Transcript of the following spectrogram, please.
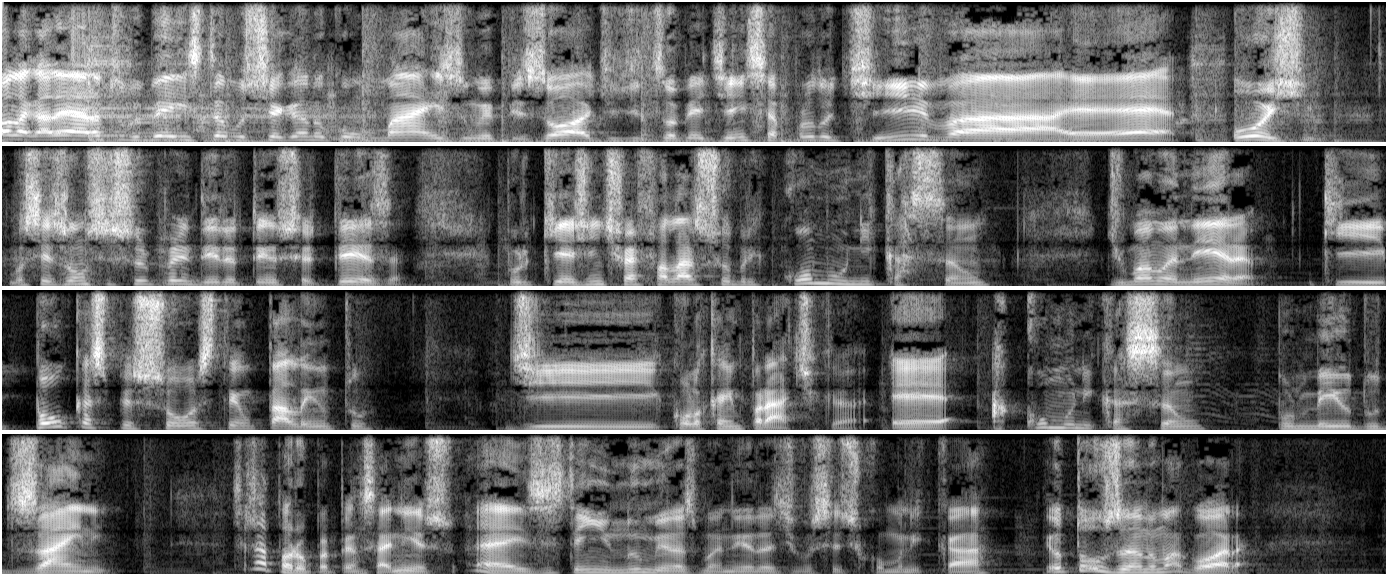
Fala galera, tudo bem? Estamos chegando com mais um episódio de Desobediência Produtiva. É, hoje vocês vão se surpreender, eu tenho certeza, porque a gente vai falar sobre comunicação de uma maneira que poucas pessoas têm o talento de colocar em prática. É a comunicação por meio do design. Você já parou para pensar nisso? É, existem inúmeras maneiras de você se comunicar. Eu estou usando uma agora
